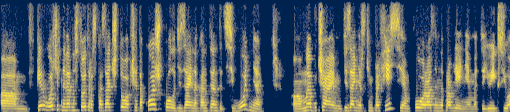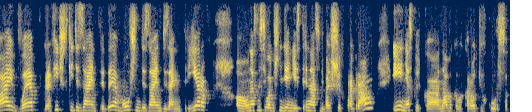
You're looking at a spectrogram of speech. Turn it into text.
В первую очередь, наверное, стоит рассказать, что вообще такое школа дизайна контента сегодня. Э, мы обучаем дизайнерским профессиям по разным направлениям. Это UX, UI, веб, графический дизайн, 3D, motion дизайн, дизайн интерьеров. Э, у нас на сегодняшний день есть 13 больших программ и несколько навыковых коротких курсов.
